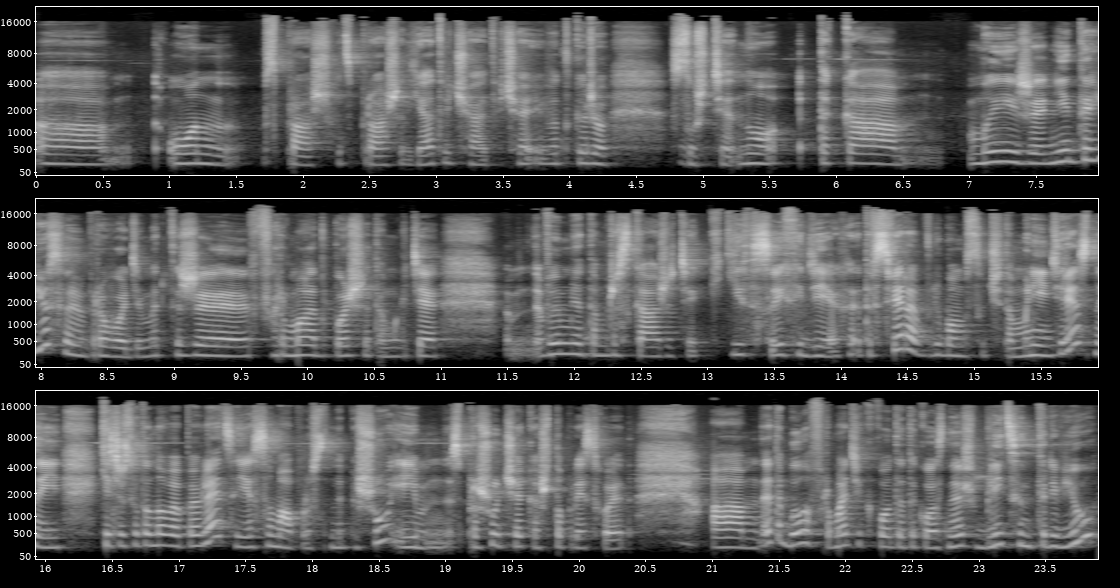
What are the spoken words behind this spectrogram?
он спрашивает, спрашивает, я отвечаю, отвечаю. И вот говорю, слушайте, но такая мы же не интервью с вами проводим, это же формат больше там, где вы мне там расскажете о каких-то своих идеях. Эта сфера в любом случае там мне интересна, и если что-то новое появляется, я сама просто напишу и спрошу человека, что происходит. А это было в формате какого-то такого, знаешь, блиц-интервью.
